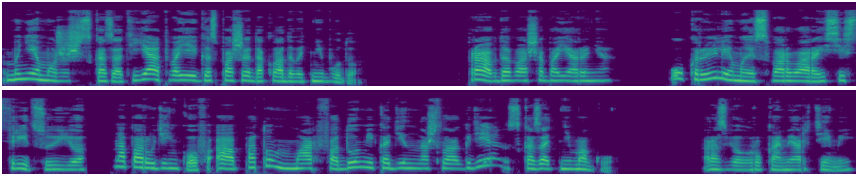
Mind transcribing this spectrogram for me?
Мне можешь сказать, я твоей госпоже докладывать не буду. Правда, ваша боярыня. Укрыли мы с Варварой сестрицу ее на пару деньков, а потом Марфа домик один нашла, где, сказать не могу. Развел руками Артемий.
